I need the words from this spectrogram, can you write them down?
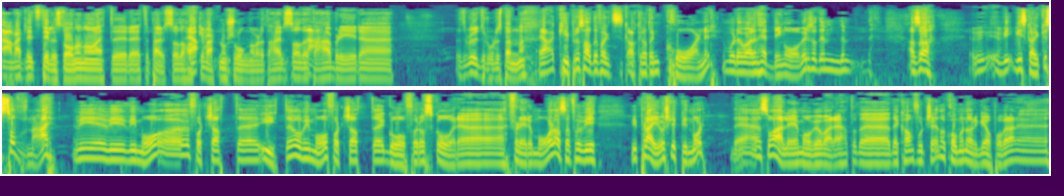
Jeg har vært litt stillestående nå etter, etter pause. Det har Ja. ikke vært noe schwung over dette her, så dette Nei. her blir eh, Dette blir utrolig spennende. Ja, Kypros hadde faktisk akkurat en corner hvor det var en heading over. Så de, de, altså vi, vi skal jo ikke sovne her. Vi, vi, vi må øh, fortsatt øh, yte, og vi må fortsatt øh, gå for å score flere mål. Altså, for vi, vi pleier jo å slippe inn mål. Det, så ærlig må vi jo være. At det, det kan fort skje. Nå kommer Norge oppover her. eh,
